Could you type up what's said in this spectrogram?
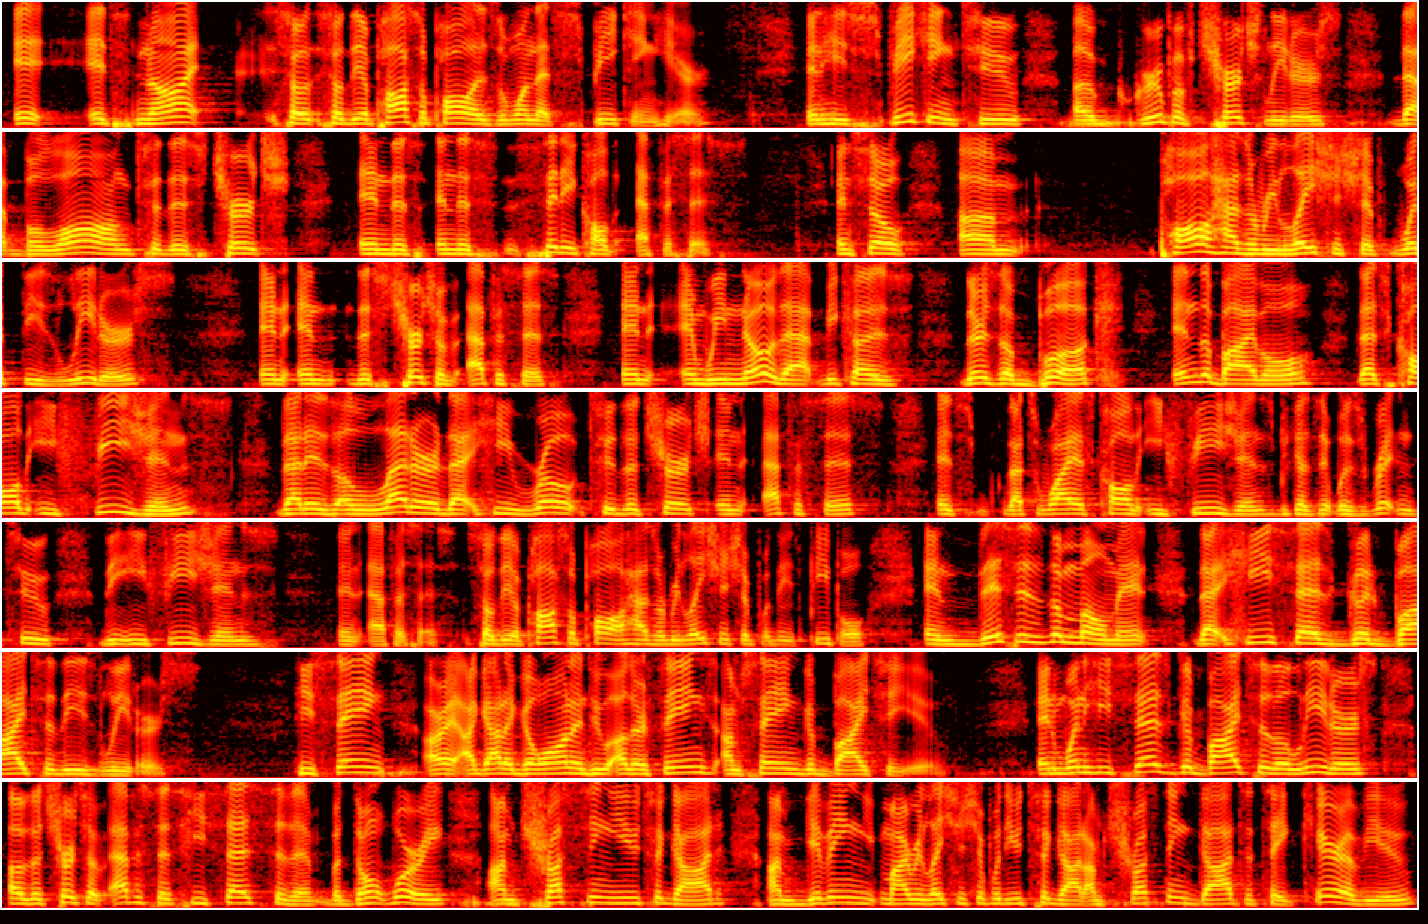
it, it's not, so, so the Apostle Paul is the one that's speaking here. And he's speaking to a group of church leaders that belong to this church in this, in this city called Ephesus. And so um, Paul has a relationship with these leaders in, in this church of Ephesus. And, and we know that because there's a book in the Bible that's called Ephesians, that is a letter that he wrote to the church in Ephesus. It's, that's why it's called Ephesians, because it was written to the Ephesians in Ephesus. So the Apostle Paul has a relationship with these people, and this is the moment that he says goodbye to these leaders. He's saying, All right, I got to go on and do other things. I'm saying goodbye to you. And when he says goodbye to the leaders of the church of Ephesus, he says to them, But don't worry, I'm trusting you to God. I'm giving my relationship with you to God. I'm trusting God to take care of you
